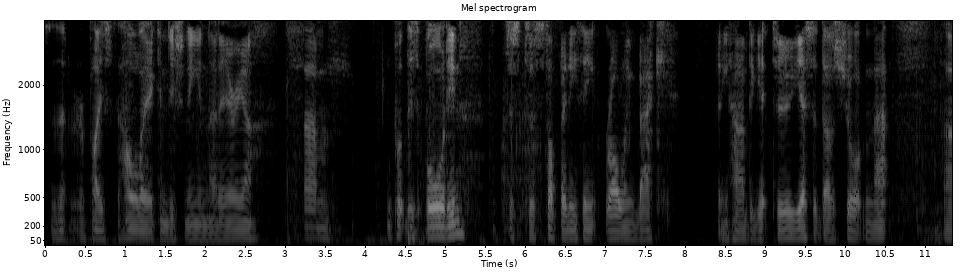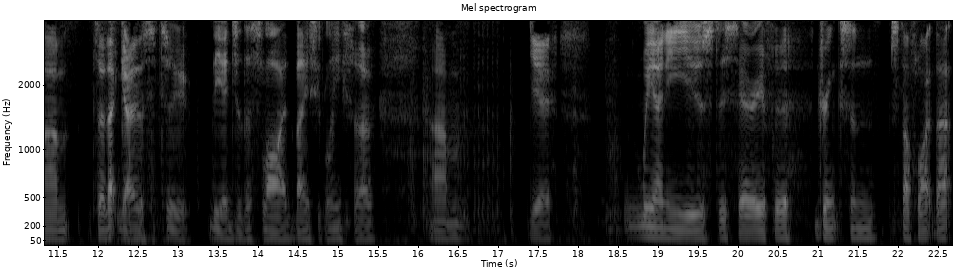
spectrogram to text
So that replaced the whole air conditioning in that area. Um, put this board in just to stop anything rolling back, being hard to get to. Yes, it does shorten that. Um, so that goes to the edge of the slide basically. So um, yeah, we only use this area for drinks and stuff like that.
